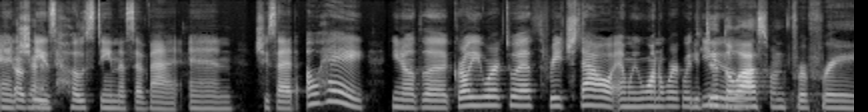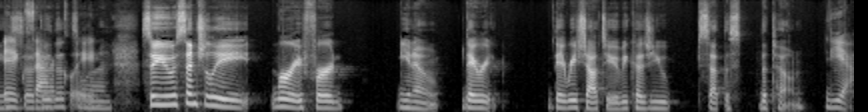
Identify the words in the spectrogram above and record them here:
and Okay. she's hosting this event and she said, "Oh, hey, you know, the girl you worked with reached out and we want to work with You you." did the last one for free. So do this Exactly. one. So you essentially were referred, you know, they re- they reached out to you because you set the the tone. Yeah.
